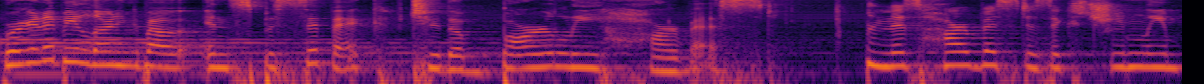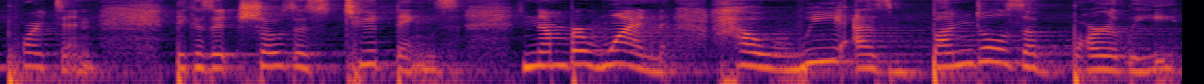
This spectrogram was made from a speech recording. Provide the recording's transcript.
We're going to be learning about in specific to the barley harvest. And this harvest is extremely important because it shows us two things. Number one, how we as bundles of barley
